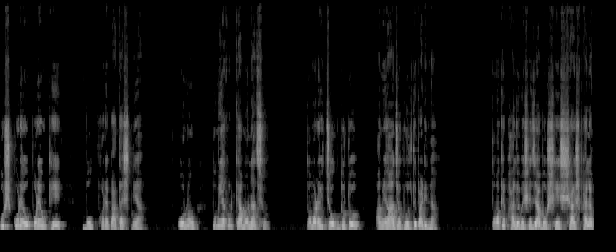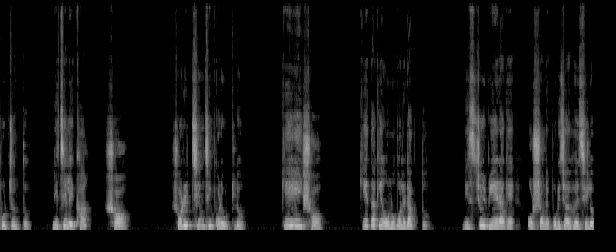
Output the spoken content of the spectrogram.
হুশ করে ওপরে উঠে বুক ভরে বাতাস নেয়া। অনু, তুমি এখন কেমন আছো? তোমার ওই চোখ দুটো আমি আজও ভুলতে পারি না। তোমাকে ভালোবেসে যাব শেষ শ্বাস ফেলা পর্যন্ত। নিচে লেখা স শরীর ঝিমঝিম করে উঠল। কে এই স কে তাকে অনু বলে ডাকত? নিশ্চয়ই বিয়ের আগে ওর সঙ্গে পরিচয় হয়েছিল।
